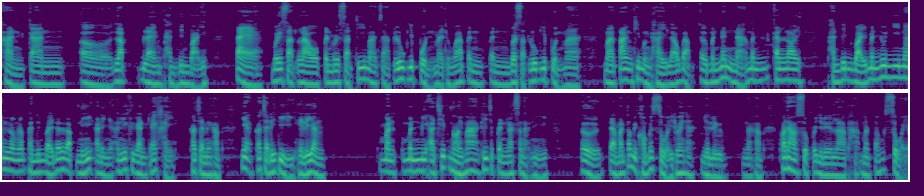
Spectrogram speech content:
ผ่านการเอ่อรับแรงแผ่นดินไหว แต่บริษัทเราเป็นบริษัทที่มาจากลูกญี่ปุ่น หมายถึงว่าเป็นเป็นบริษัทลูกญี่ปุ่นมา มาตั้งที่เมืองไทยแล้วแบบเออมันแน่นหนามันกันรอยแผ่นดินไหวมันนู่นนี่นั่นรองรับแผ่นดินไหวได้ระดับนี้อะไรเงี้ยอันนี้คือการแก้ไขเข้าใจไหมครับ เนี่ยก็จะได้ดีเห็นหรือยังมันมันมีอาชีพน้อยมากที่จะเป็นลักษณะนี้ เออ แต่มันต้องมีความว่าสวยด้วยนะ อย่าลืมนะครับ เพราะดาวศุกร์ไปอยู่ในลาภะมันต้องสวย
